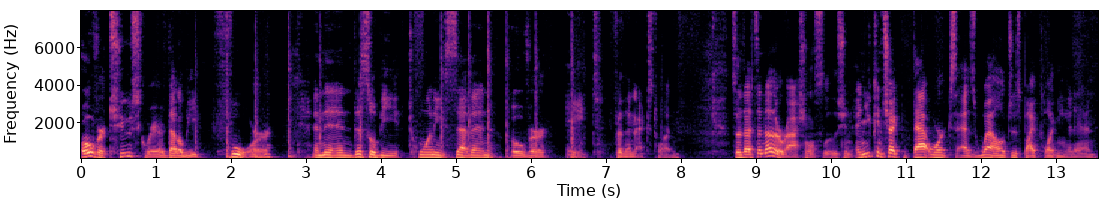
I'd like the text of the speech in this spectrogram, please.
over 2 squared, that'll be 4, and then this will be 27 over 8 for the next one. So that's another rational solution. And you can check that that works as well just by plugging it in.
